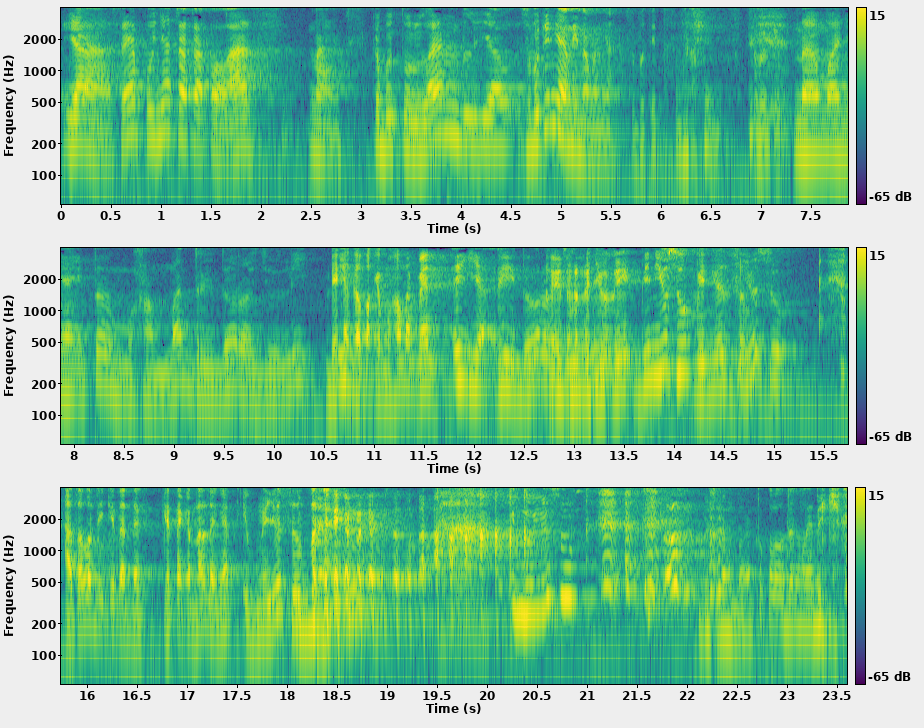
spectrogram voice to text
Ya, saya punya kakak kelas. Nah, kebetulan beliau sebutin ya nih namanya Sebutin. sebutin Sebutin. namanya itu Muhammad Ridho Rojuli Dia kagak pakai Muhammad, men. eh iya Ridho Rojuli, Ridho Rojuli. bin Yusuf Bin Yusuf. Yusuf Atau lebih kita kita kenal dengan Ibnu Yusuf. Ibnu Yusuf gue seneng banget tuh kalau udah ngeledek gitu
